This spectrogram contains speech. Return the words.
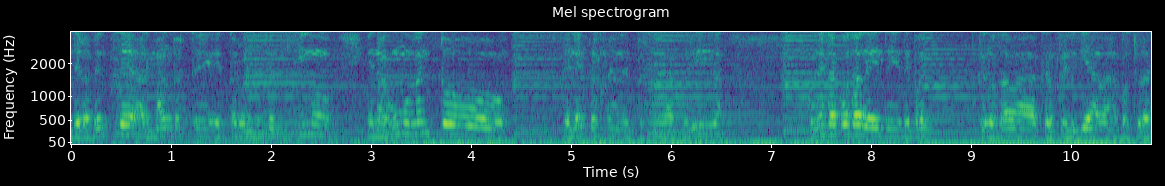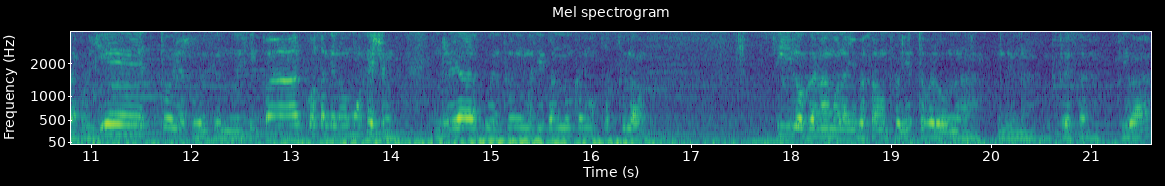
de repente armando este, esta organización que hicimos en algún momento tener personalidad jurídica con esa cosa de, de poder que nos daba, que nos permitía postular a proyectos y a subvención municipal, cosa que no hemos hecho. En realidad la subvención municipal nunca hemos postulado. Sí los ganamos el año pasado un proyecto, pero una, de una empresa privada.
